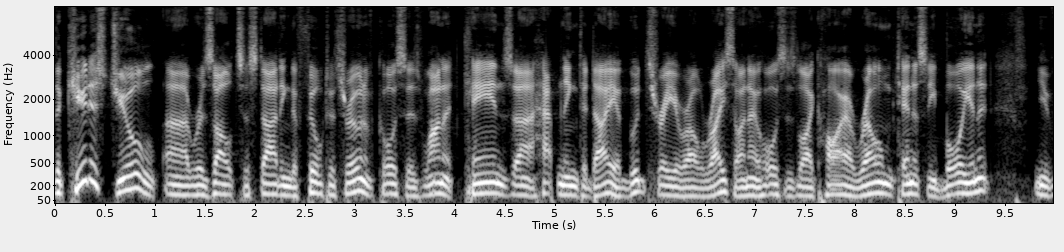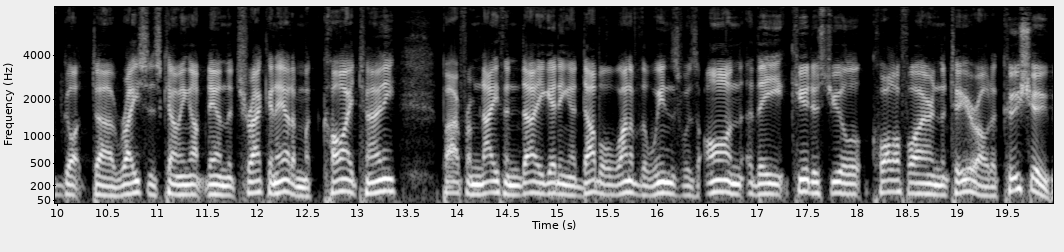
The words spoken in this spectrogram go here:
the QTIS Jewel uh, results are starting to filter through, and of course, there's one at Cairns uh, happening today, a good three-year-old race. I know horses like Higher Realm, Tennessee Boy in it. You've got uh, races coming up down the track, and out of Mackay, Tony. Apart from Nathan Day getting a double, one of the wins was on the QTIS Jewel qualifier in the two-year-old Akushu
